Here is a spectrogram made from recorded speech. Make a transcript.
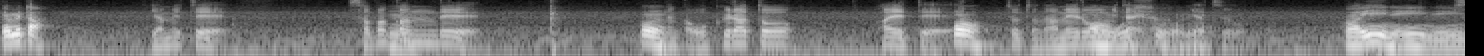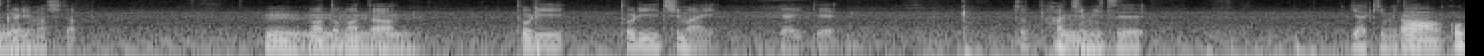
やめた。やめて。サバ缶でうん。なんかオクラとあえてあちょっとなめろうみたいなやつをあいいねいいねいいね。作りました。うんうんうん。うんあとまた鶏鶏1枚焼いてちょっと蜂蜜焼きみたいな、ああこ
